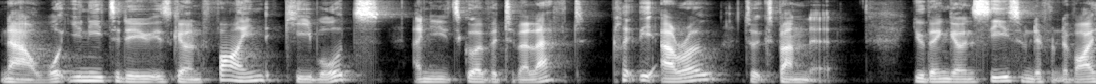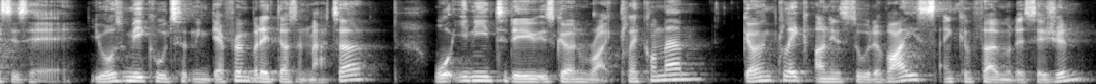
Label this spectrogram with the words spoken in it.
Now, what you need to do is go and find Keyboards, and you need to go over to the left, click the arrow to expand it. You'll then go and see some different devices here. Yours may be called something different, but it doesn't matter. What you need to do is go and right click on them, go and click uninstall device and confirm your decision.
